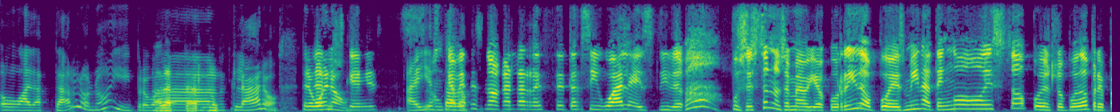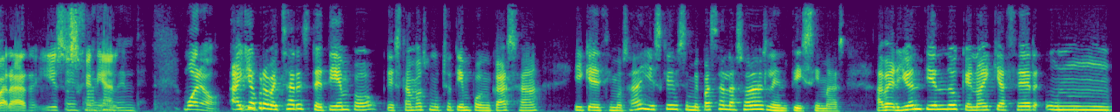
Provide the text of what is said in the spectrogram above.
o adaptarlo, ¿no? Y probar, Adaptarlo. claro. Pero Claro, bueno, es que es- ahí aunque a veces no hagan las recetas iguales, digo, "Ah, pues esto no se me había ocurrido. Pues mira, tengo esto, pues lo puedo preparar y eso es genial. Exactamente. Bueno, Hay y- que aprovechar este tiempo, que estamos mucho tiempo en casa y que decimos, ay, es que se me pasan las horas lentísimas. A ver, yo entiendo que no hay que hacer un,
